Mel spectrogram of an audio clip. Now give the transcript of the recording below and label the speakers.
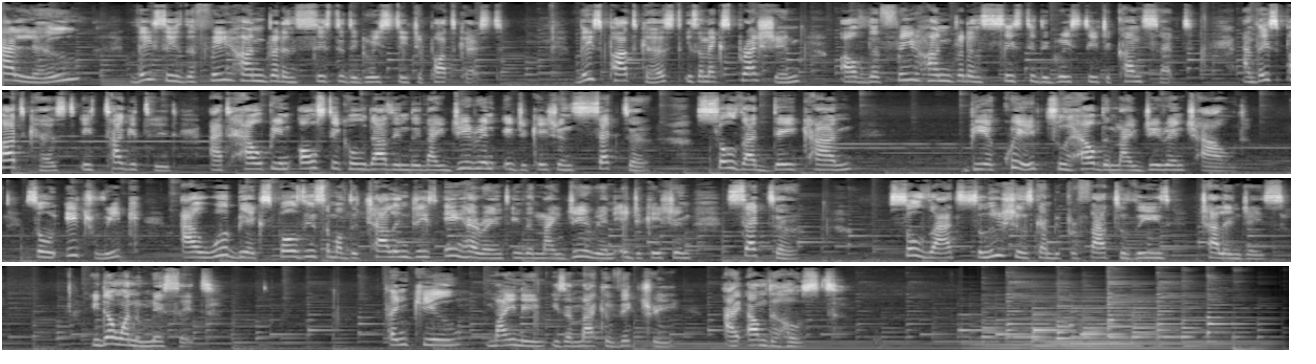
Speaker 1: Hello, this is the 360 Degrees Teacher podcast. This podcast is an expression of the 360 Degrees Teacher concept, and this podcast is targeted at helping all stakeholders in the Nigerian education sector so that they can be equipped to help the Nigerian child. So each week, I will be exposing some of the challenges inherent in the Nigerian education sector so that solutions can be preferred to these challenges. You don't want to miss it. Thank you. My name is Amaka Victory. I am the host.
